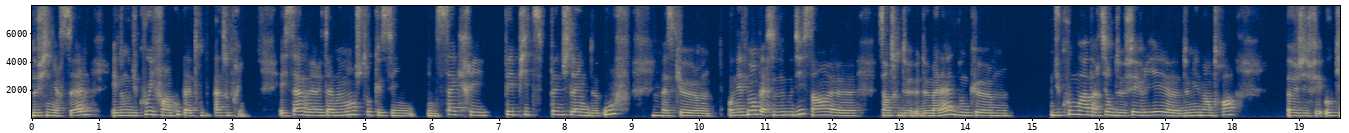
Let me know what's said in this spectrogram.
de finir seul. Et donc, du coup, il faut un couple à tout, à tout prix. Et ça, véritablement, je trouve que c'est une, sacrée pépite punchline de ouf mmh. parce que euh, honnêtement personne ne nous dit ça hein, euh, c'est un truc de, de malade donc du coup moi à partir de février 2023 euh, j'ai fait ok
